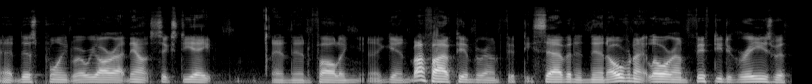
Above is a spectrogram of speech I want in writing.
at this point where we are right now at 68, and then falling again by 5 p.m. to around 57, and then overnight low around 50 degrees with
